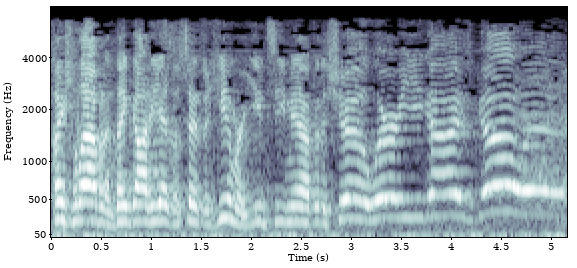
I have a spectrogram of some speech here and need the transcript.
Thanks for laughing, and thank God he has a sense of humor. You'd see me after the show. Where are you guys going?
